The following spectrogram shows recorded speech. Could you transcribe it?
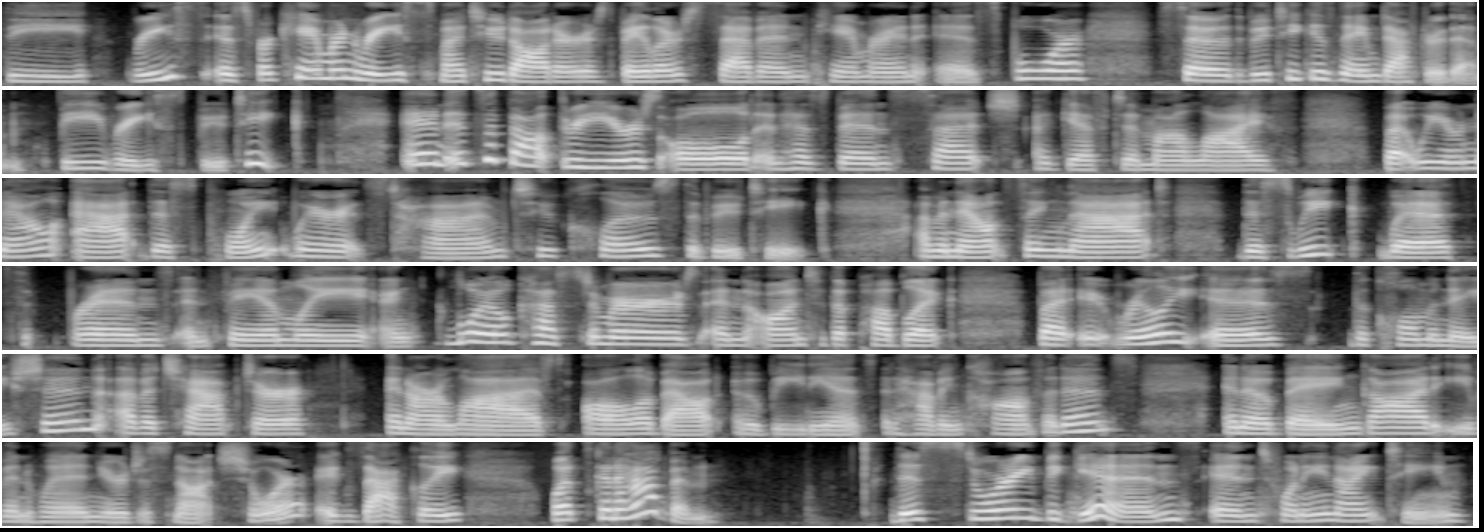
The Reese is for Cameron Reese, my two daughters. Baylor's seven, Cameron is four. So the boutique is named after them, B. Reese Boutique. And it's about three years old and has been such a gift in my life. But we are now at this point where it's time to close the boutique. I'm announcing that this week with friends and family and loyal customers and on to the public. But it really is the culmination of a chapter in our lives all about obedience and having confidence and obeying God, even when you're just not sure exactly what's going to happen. This story begins in 2019.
